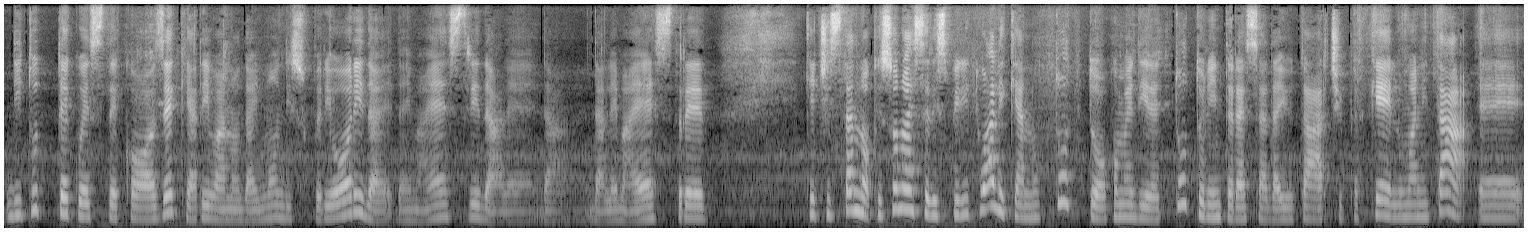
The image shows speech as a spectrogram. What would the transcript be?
di tutte queste cose che arrivano dai mondi superiori, dai, dai maestri, dalle, da, dalle maestre, che ci stanno, che sono esseri spirituali che hanno tutto, come dire, tutto l'interesse ad aiutarci, perché l'umanità è,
